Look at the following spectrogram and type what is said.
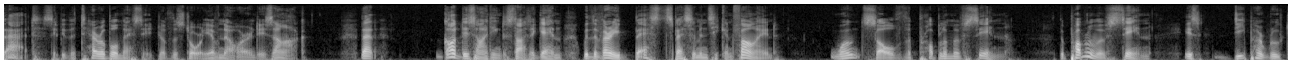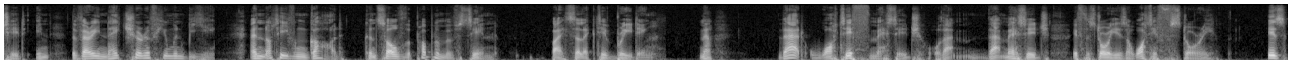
That to be the terrible message of the story of Noah and his ark. That God deciding to start again with the very best specimens he can find won't solve the problem of sin. The problem of sin is deeper rooted in the very nature of human being, and not even God can solve the problem of sin by selective breeding. Now, that what if message, or that, that message, if the story is a what if story, is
